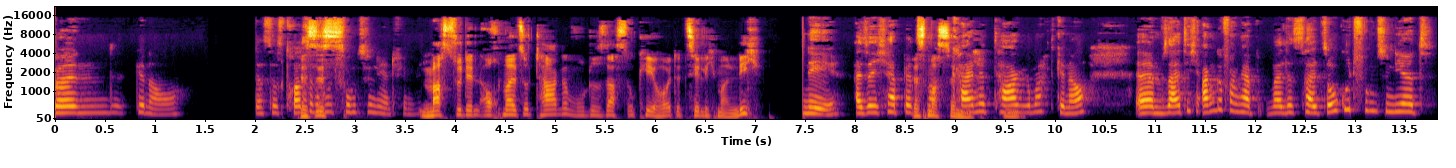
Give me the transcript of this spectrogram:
Und genau. Dass das trotzdem das ist, gut funktioniert für mich. Machst du denn auch mal so Tage, wo du sagst, okay, heute zähle ich mal nicht? Nee, also ich habe jetzt noch keine nicht. Tage hm. gemacht, genau. Ähm, seit ich angefangen habe, weil das halt so gut funktioniert,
